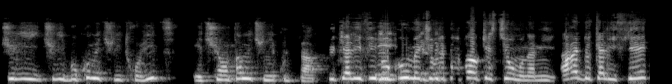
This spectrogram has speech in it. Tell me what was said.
tu lis, tu lis beaucoup, mais tu lis trop vite, et tu entends, mais tu n'écoutes pas. Tu qualifies Et- beaucoup, mais et- tu réponds pas aux questions, mon ami. Arrête de qualifier,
